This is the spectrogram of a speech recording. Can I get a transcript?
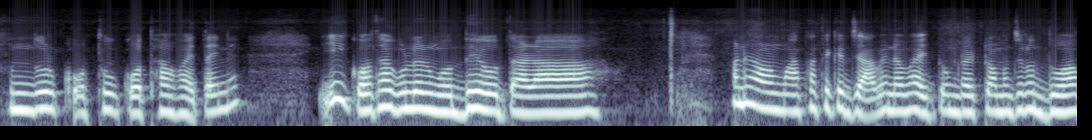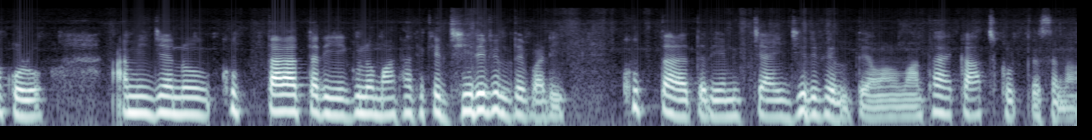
সুন্দর কত কথা হয়, তাই না? এই কথাগুলোর মধ্যেও তারা মানে আমার মাথা থেকে যাবে না ভাই, তোমরা একটু আমার জন্য দোয়া করো। আমি যেন খুব তাড়াতাড়ি এগুলো মাথা থেকে ঝেড়ে ফেলতে পারি। খুব তাড়াতাড়ি আমি চাই ঝেড়ে ফেলতে, আমার মাথায় কাজ করতেছে না।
